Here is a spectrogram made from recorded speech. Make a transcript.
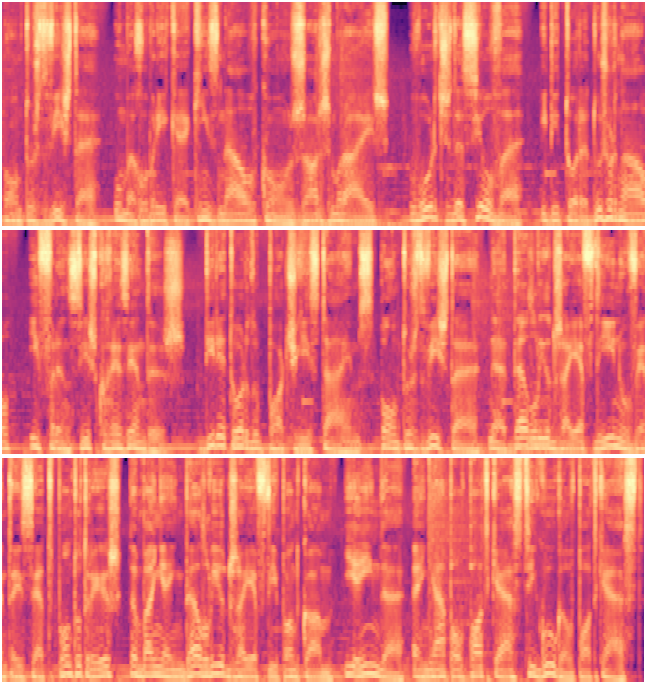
Pontos de Vista, uma rubrica quinzenal com Jorge Moraes, Lourdes da Silva, editora do jornal, e Francisco Rezendes, diretor do Portuguese Times. Pontos de Vista na WJFD 97.3, também em WJFD.com e ainda em Apple Podcast e Google Podcast.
